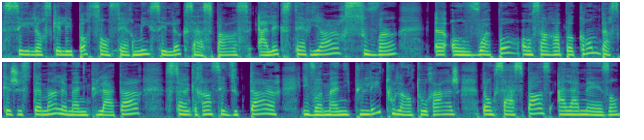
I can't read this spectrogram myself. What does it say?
c'est lorsque les portes sont fermées, c'est là que ça se passe. À l'extérieur, souvent, euh, on voit pas, on s'en rend pas compte parce que justement, le manipulateur, c'est un grand séducteur. Il va manipuler tout l'entourage. Donc, ça se passe à la maison.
